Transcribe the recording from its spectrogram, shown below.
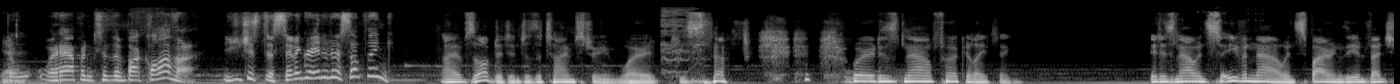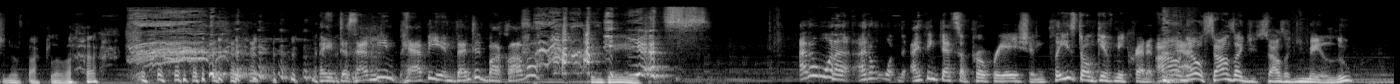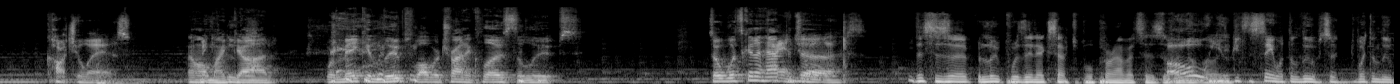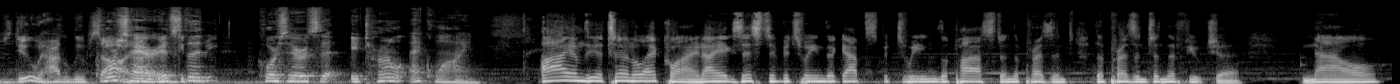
Yeah. So what happened to the baklava? You just disintegrated or something? I absorbed it into the time stream where it is now, where it is now percolating. It is now, ins- even now, inspiring the invention of baklava. Hey, does that mean Pappy invented baklava? Indeed. Yes. I don't want to. I don't want. I think that's appropriation. Please don't give me credit. For I don't that. know. Sounds like you. Sounds like you made a loop. Caught your ass. Oh Making my loops. god. We're making loops while we're trying to close the loops. So what's gonna happen to? loops. This is a loop within acceptable parameters of Oh, anomaly. you get to say what the loops are, what the loops do, and how the loops are. and how Corsair, the it's the. Corsair, it's the eternal equine. I am the eternal equine. I exist in between the gaps between the past and the present, the present and the future, now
